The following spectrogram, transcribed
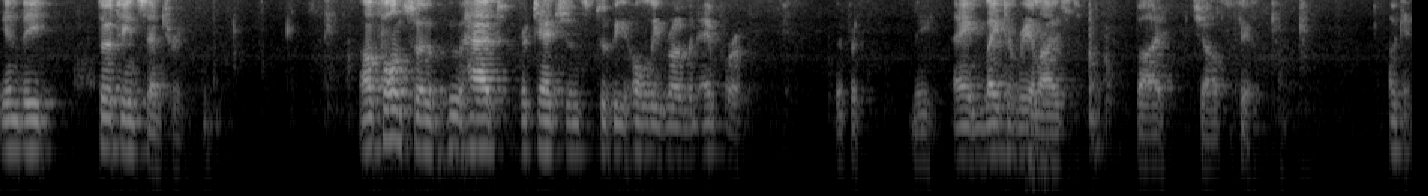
in the 13th century. Alfonso, who had pretensions to be Holy Roman Emperor, the, the aim later realized by Charles V. Okay.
